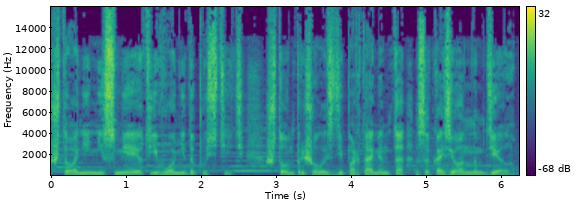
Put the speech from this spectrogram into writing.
что они не смеют его не допустить, что он пришел из департамента за казенным делом,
